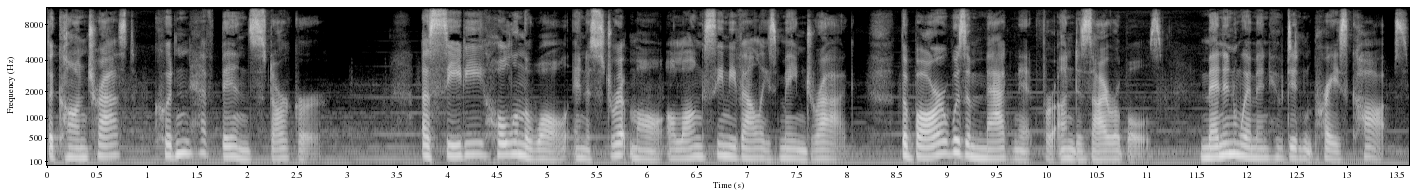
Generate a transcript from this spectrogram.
The contrast couldn't have been starker. A seedy hole in the wall in a strip mall along Simi Valley's main drag, the bar was a magnet for undesirables. men and women who didn't praise cops,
